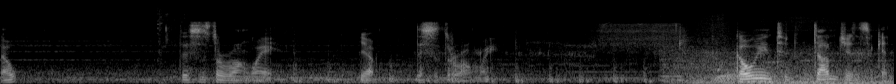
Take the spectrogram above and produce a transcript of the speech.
Nope. This is the wrong way. Yep, this is the wrong way. Going into dungeons again.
